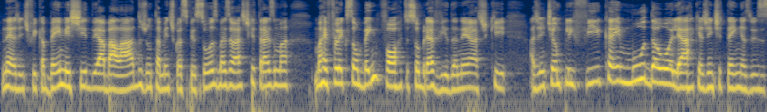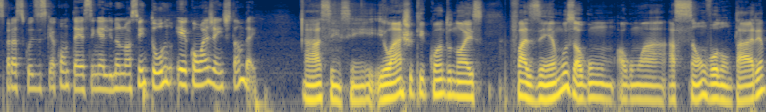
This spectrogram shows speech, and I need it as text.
né? A gente fica bem mexido e abalado juntamente com as pessoas, mas eu acho que traz uma, uma reflexão bem forte sobre a vida, né? Acho que a gente amplifica e muda o olhar que a gente tem, às vezes, para as coisas que acontecem ali no nosso entorno e com a gente também. Ah, sim, sim. Eu acho que quando nós fazemos algum, alguma ação voluntária,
